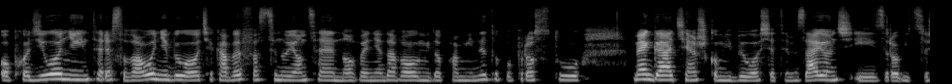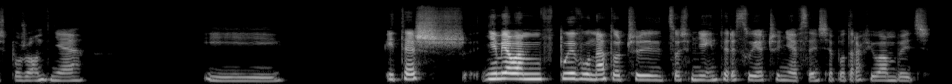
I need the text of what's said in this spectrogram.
obchodziło, nie interesowało, nie było ciekawe, fascynujące, nowe, nie dawało mi dopaminy, to po prostu mega ciężko mi było się tym zająć i zrobić coś porządnie. I, i też nie miałam wpływu na to, czy coś mnie interesuje, czy nie. W sensie potrafiłam być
